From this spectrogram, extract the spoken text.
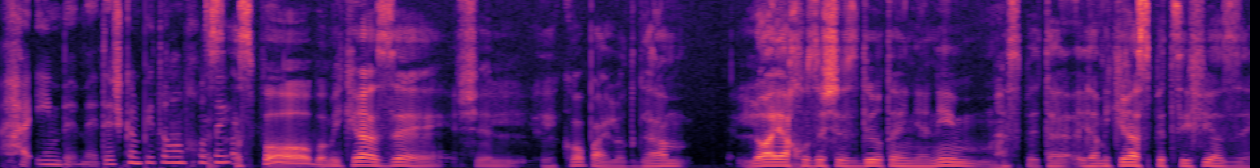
האם באמת יש כאן פתרון אז, חוזי? אז פה, במקרה הזה של קופיילוט, גם לא היה חוזה שהסדיר את העניינים. את המקרה הספציפי הזה.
